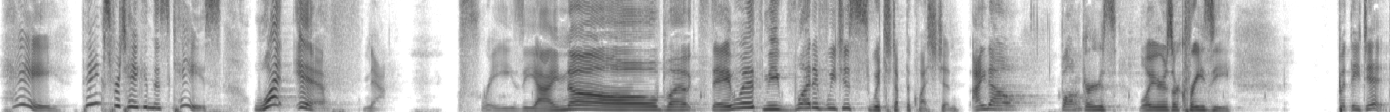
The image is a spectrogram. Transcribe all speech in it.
hey, thanks for taking this case. What if, now, crazy, I know, but stay with me. What if we just switched up the question? I know, bonkers, lawyers are crazy. But they did.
